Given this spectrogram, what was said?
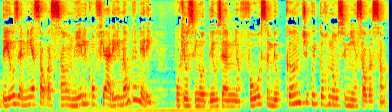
Deus é minha salvação, nele confiarei e não temerei, porque o Senhor Deus é a minha força, meu cântico e tornou-se minha salvação.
